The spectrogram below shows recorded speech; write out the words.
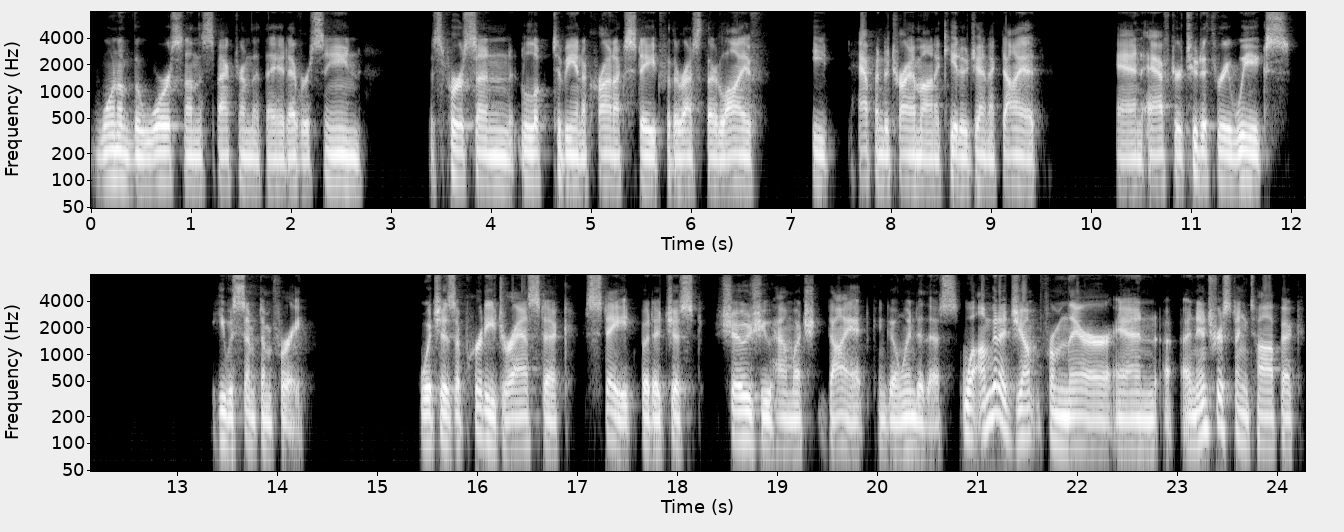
one of the worst on the spectrum that they had ever seen. This person looked to be in a chronic state for the rest of their life. He happened to try him on a ketogenic diet. And after two to three weeks, he was symptom free which is a pretty drastic state, but it just shows you how much diet can go into this. Well, I'm going to jump from there. And an interesting topic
